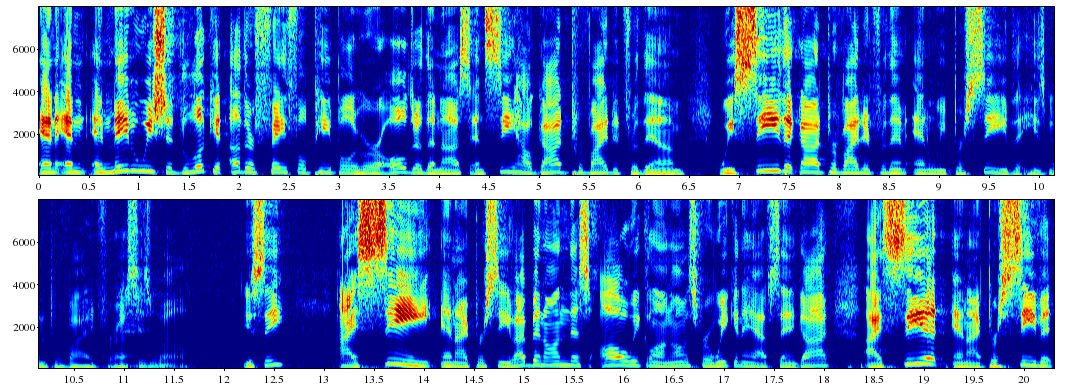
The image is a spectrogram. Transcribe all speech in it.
And, and, and maybe we should look at other faithful people who are older than us and see how God provided for them. We see that God provided for them, and we perceive that He's going to provide for us as well. You see? I see and I perceive. I've been on this all week long, almost for a week and a half, saying, God, I see it and I perceive it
